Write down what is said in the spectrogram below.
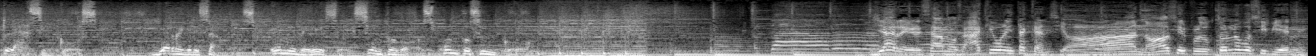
clásicos. Ya regresamos, MBS 102.5. Ya regresamos. Ah, qué bonita canción. No, si el productor luego sí viene.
